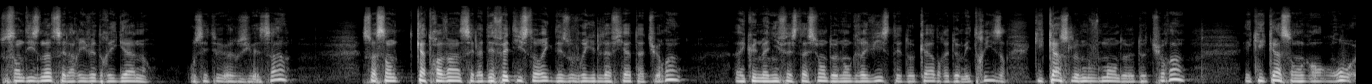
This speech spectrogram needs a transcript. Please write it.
79, c'est l'arrivée de Reagan aux USA. 80, c'est la défaite historique des ouvriers de la Fiat à Turin, avec une manifestation de non-grévistes et de cadres et de maîtrises qui casse le mouvement de, Turin et qui casse en, gros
